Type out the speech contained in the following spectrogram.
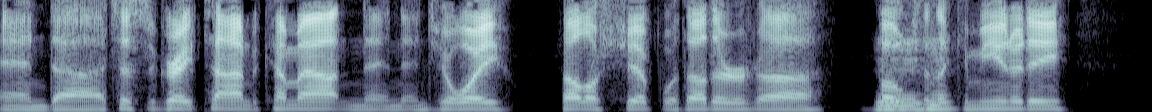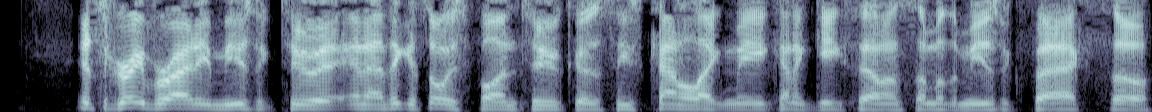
and uh, it's just a great time to come out and, and enjoy fellowship with other uh, folks in the community. It's a great variety of music too, and I think it's always fun too because he's kind of like me, kind of geeks out on some of the music facts. So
